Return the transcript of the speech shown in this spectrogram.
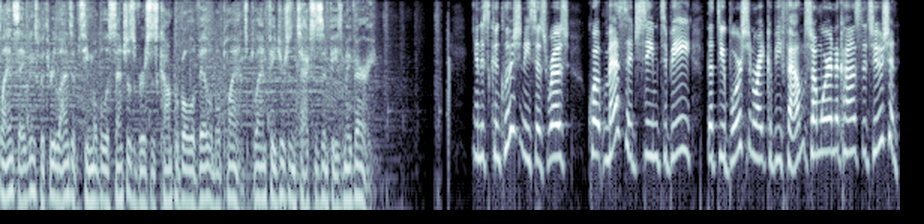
Plan savings with three lines of T Mobile Essentials versus comparable available plans. Plan features and taxes and fees may vary. In his conclusion, he says Roe's, quote, message seemed to be that the abortion right could be found somewhere in the Constitution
